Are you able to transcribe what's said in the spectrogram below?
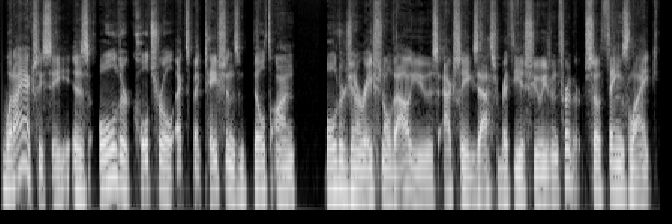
What I actually see is older cultural expectations built on older generational values actually exacerbate the issue even further. So things like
